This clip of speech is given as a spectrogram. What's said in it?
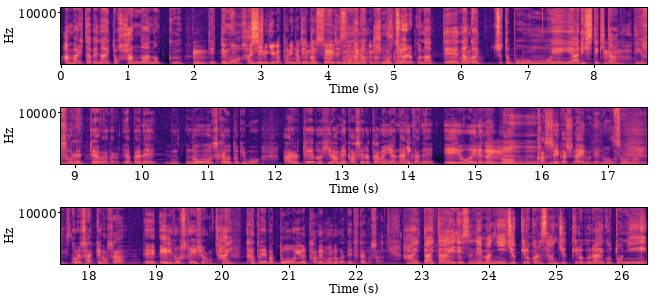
あんまり食べないとハンガーノックうん。って言ってもエ走っネルギーが足りなくなってそうです動けなくなる。気持ち悪くなってなんかあちょっとぼんごやりしてきたっていうのそれってわかる。やっぱりねん脳を使う時もある程度ひらめかせるためには何かね栄養を入れないうんうんうんうんと活性化しないのね脳が。そうなんです。これさっきのさ、えーエイドステーション？はい。例えばどういう食べ物が出てたのさ？はい。大体ですねまあ20キロから30キロぐらいごとに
